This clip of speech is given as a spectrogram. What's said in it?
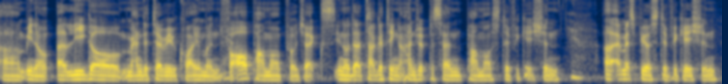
um, you know, a legal mandatory requirement yeah. for all palm oil projects. You know, they're targeting 100% palm oil certification, yeah. uh, MSPO certification.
